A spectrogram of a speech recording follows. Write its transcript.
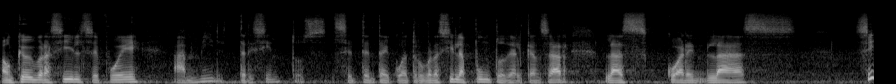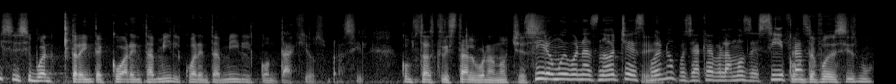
aunque hoy Brasil se fue a 1374. Brasil a punto de alcanzar las las Sí, sí, sí, bueno, 30, 40 mil, 40 mil contagios, Brasil. ¿Cómo estás, Cristal? Buenas noches. Ciro, muy buenas noches. Bueno, pues ya que hablamos de cifras. ¿Cómo te fue de sismo?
